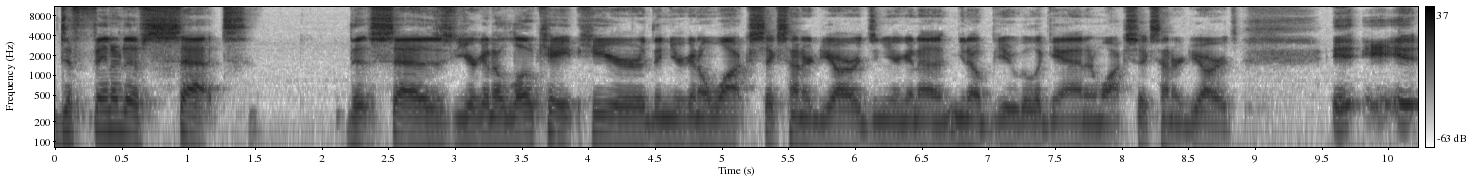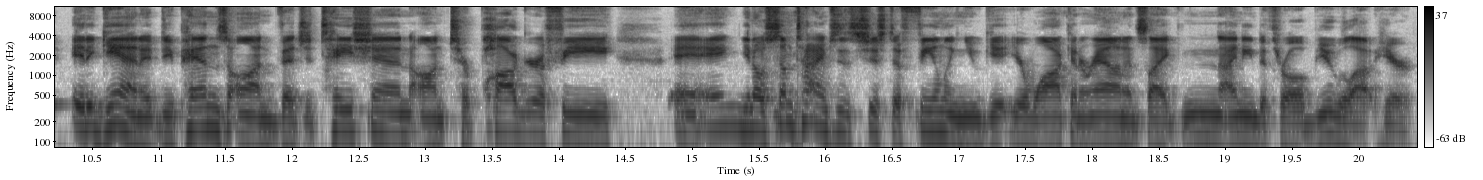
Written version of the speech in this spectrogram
definitive set that says you're going to locate here, then you're going to walk 600 yards, and you're going to you know bugle again and walk 600 yards it, it, it again, it depends on vegetation, on topography. And, you know, sometimes it's just a feeling you get you're walking around. it's like, mm, I need to throw a bugle out here.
